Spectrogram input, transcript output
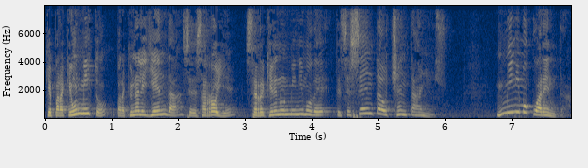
que para que un mito, para que una leyenda se desarrolle, se requieren un mínimo de, de 60 a 80 años. Mínimo 40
